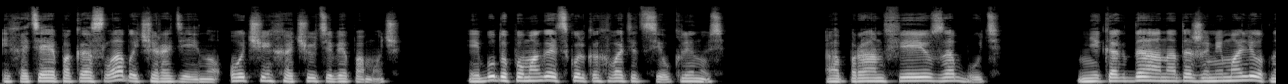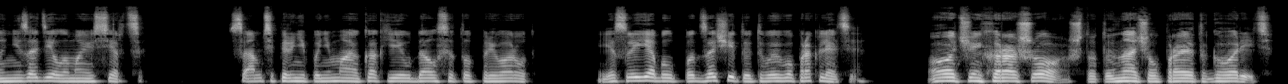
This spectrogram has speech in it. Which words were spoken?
И хотя я пока слабый чародей, но очень хочу тебе помочь. И буду помогать, сколько хватит сил, клянусь. А про Анфею забудь. Никогда она даже мимолетно не задела мое сердце. Сам теперь не понимаю, как ей удался тот приворот, если я был под защитой твоего проклятия. Очень хорошо, что ты начал про это говорить.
